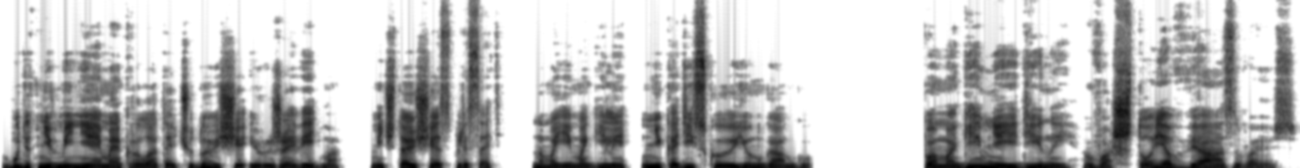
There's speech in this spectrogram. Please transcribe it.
будет невменяемое крылатое чудовище и рыжая ведьма, мечтающая сплясать на моей могиле никодийскую юнгангу. Помоги мне, единый, во что я ввязываюсь?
